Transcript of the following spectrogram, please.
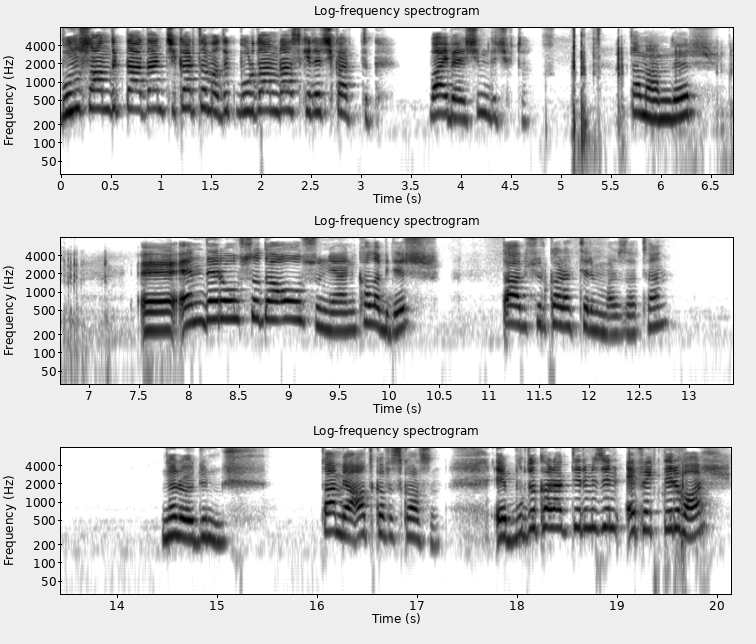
Bunu sandıklardan çıkartamadık. Buradan rastgele çıkarttık. Vay be şimdi çıktı. Tamamdır. Ee, Ender olsa da olsun yani kalabilir. Daha bir sürü karakterim var zaten. Nere ödülmüş. Tamam ya at kafası kalsın. Ee, burada karakterimizin efektleri var.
